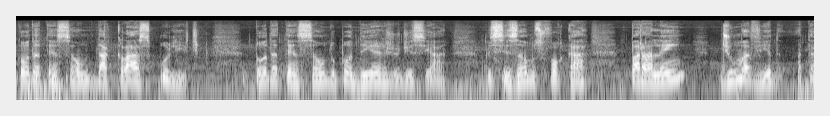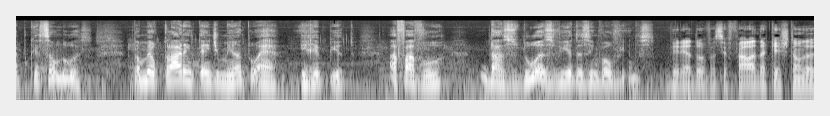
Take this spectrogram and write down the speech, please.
toda a atenção da classe política, toda a atenção do poder judiciário. Precisamos focar para além de uma vida, até porque são duas. Então, meu claro entendimento é, e repito, a favor das duas vidas envolvidas. Vereador, você fala da questão da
